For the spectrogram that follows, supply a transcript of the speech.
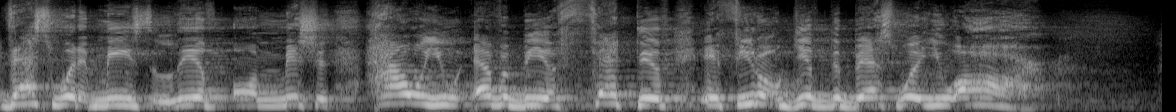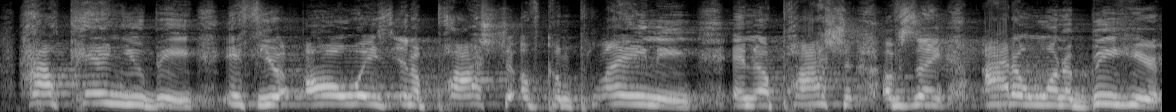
That's what it means to live on mission. How will you ever be effective if you don't give the best where you are? How can you be if you're always in a posture of complaining and a posture of saying, I don't want to be here?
